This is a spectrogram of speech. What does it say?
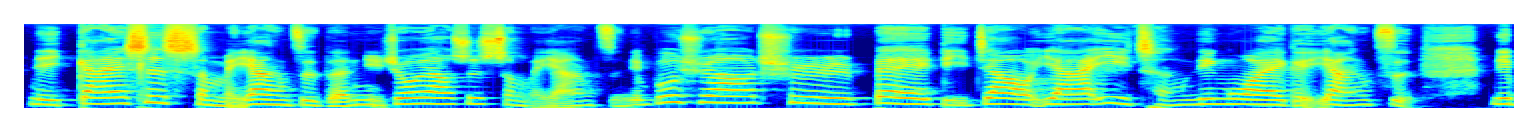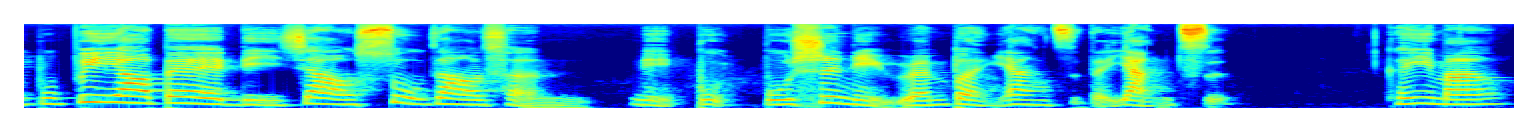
你该是什么样子的，你就要是什么样子，你不需要去被礼教压抑成另外一个样子，你不必要被礼教塑造成你不不是你原本样子的样子，可以吗？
